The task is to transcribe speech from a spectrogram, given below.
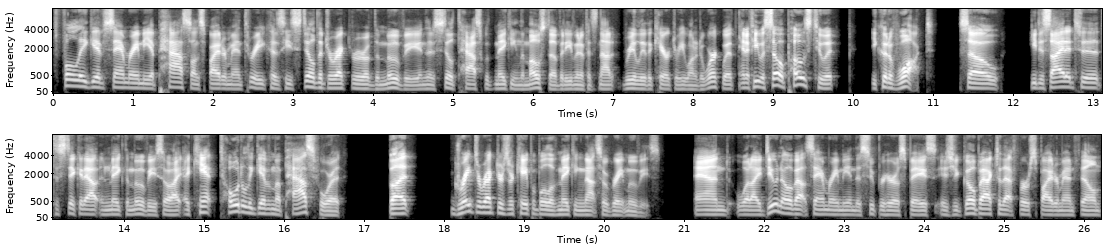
fully give Sam Raimi a pass on Spider Man 3 because he's still the director of the movie and is still tasked with making the most of it, even if it's not really the character he wanted to work with. And if he was so opposed to it, he could have walked. So he decided to, to stick it out and make the movie. So I, I can't totally give him a pass for it, but great directors are capable of making not so great movies. And what I do know about Sam Raimi in the superhero space is you go back to that first Spider Man film,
